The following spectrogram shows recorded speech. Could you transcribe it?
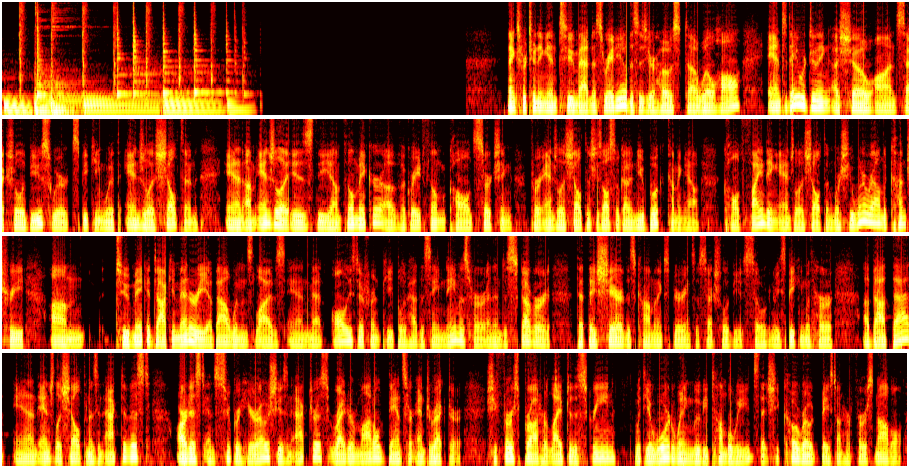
Thanks for tuning in to Madness Radio. This is your host, uh, Will Hall. And today we're doing a show on sexual abuse. We're speaking with Angela Shelton. And um, Angela is the um, filmmaker of a great film called Searching for Angela Shelton. She's also got a new book coming out called Finding Angela Shelton, where she went around the country um, to make a documentary about women's lives and met all these different people who had the same name as her and then discovered that they shared this common experience of sexual abuse. So we're going to be speaking with her about that. And Angela Shelton is an activist, artist, and superhero. She is an actress, writer, model, dancer, and director. She first brought her life to the screen with the award-winning movie Tumbleweeds that she co-wrote based on her first novel.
